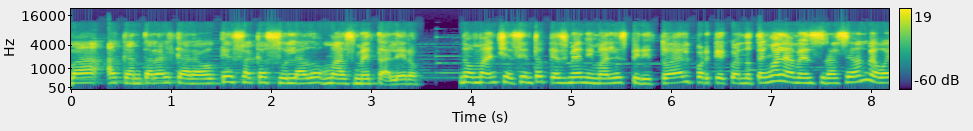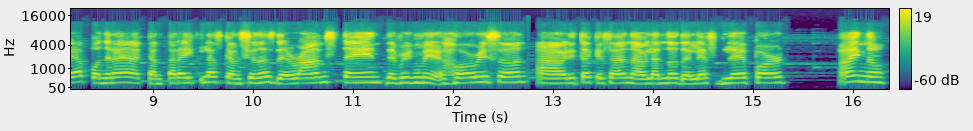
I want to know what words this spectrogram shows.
va a cantar al karaoke saca su lado más metalero. No manches, siento que es mi animal espiritual porque cuando tengo la menstruación me voy a poner a cantar ahí las canciones de Ramstein, de Bring Me the Horizon, ahorita que estaban hablando de Left Leopard. Ay no,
